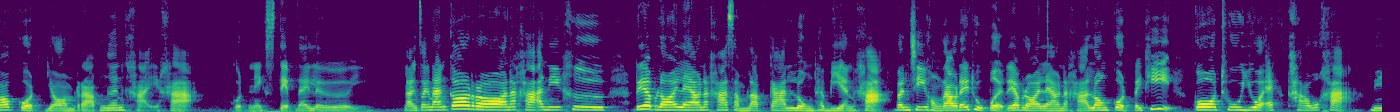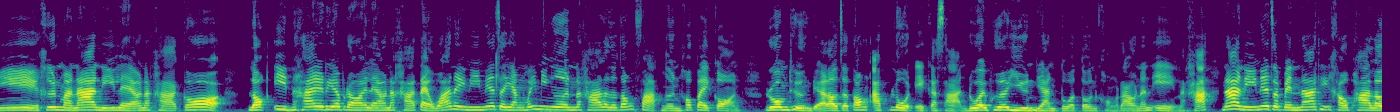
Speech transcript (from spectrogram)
ก็กดยอมรับเงื่อนไขค่ะ กด next step ได้เลย หลังจากนั้นก็รอนะคะ อันนี้คือเรียบร้อยแล้วนะคะสำหรับการลงทะเบียนค่ะ บัญชีของเราได้ถูกเปิดเรียบร้อยแล้วนะคะ ลองกดไปที่ go to your account ค่ะนี่ขึ้นมาหน้านี้แล้วนะคะ ก็ล็อกอินให้เรียบร้อยแล้วนะคะ แต่ว่าในนี้เนี่ยจะยังไม่มีเงินนะคะ เราจะต้องฝากเงินเข้าไปก่อน รวมถึงเดี๋ยวเราจะต้องอัปโหลดเอกสารด้วยเพื่อยืนยันตัวตนของเรานั่นเองนะคะ หน้านี้เนี่ยจะเป็นหน้าที่เขาพาเรา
